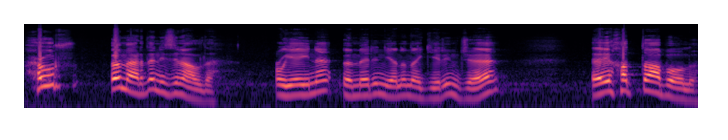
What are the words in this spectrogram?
Hur Ömer'den izin aldı. Uyeyne Ömer'in yanına girince Ey Hattaboğlu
